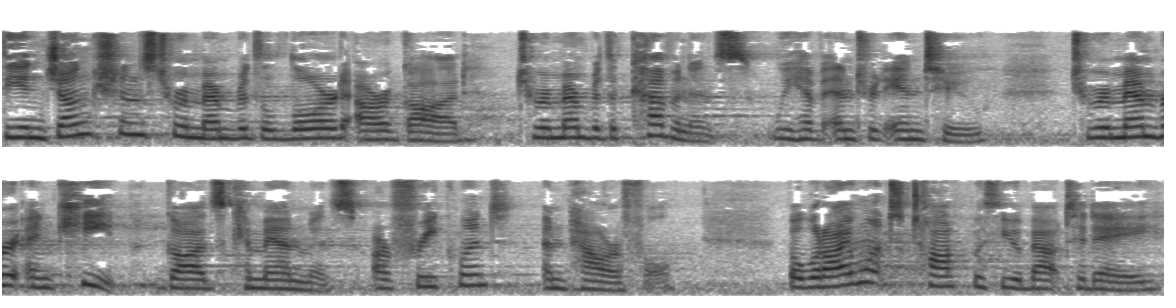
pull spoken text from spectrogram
The injunctions to remember the Lord our God, to remember the covenants we have entered into, to remember and keep God's commandments are frequent and powerful. But what I want to talk with you about today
